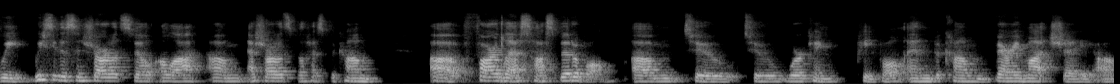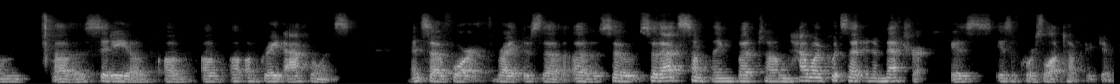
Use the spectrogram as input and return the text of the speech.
We we see this in Charlottesville a lot. Um, as Charlottesville has become uh, far less hospitable um, to to working people and become very much a, um, a city of, of, of, of great affluence and so forth, right? There's a, a so so that's something, but um, how one puts that in a metric is is of course a lot tougher to do.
